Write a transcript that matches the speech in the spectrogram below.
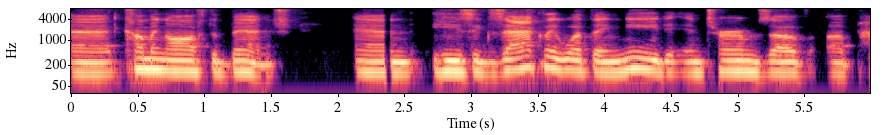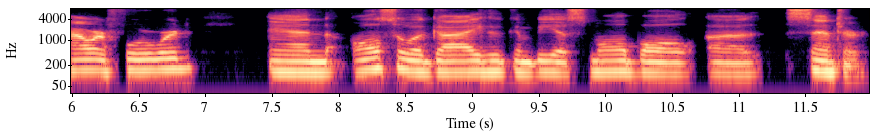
uh, coming off the bench. And he's exactly what they need in terms of a power forward and also a guy who can be a small ball uh, center.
